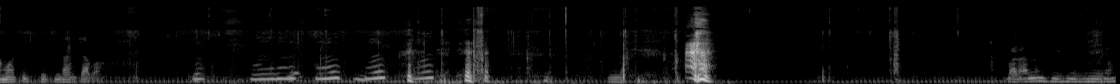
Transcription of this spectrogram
mà tích cực đang chập à bạn ăn nó gì gì gì không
